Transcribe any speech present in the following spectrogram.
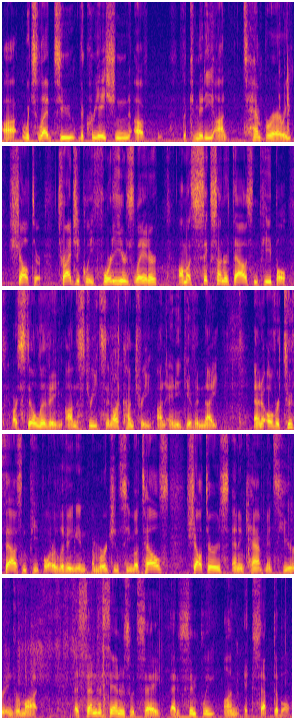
uh, which led to the creation of the Committee on Temporary Shelter. Tragically, 40 years later, almost 600,000 people are still living on the streets in our country on any given night. And over 2,000 people are living in emergency motels, shelters, and encampments here in Vermont. As Senator Sanders would say, that is simply unacceptable.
